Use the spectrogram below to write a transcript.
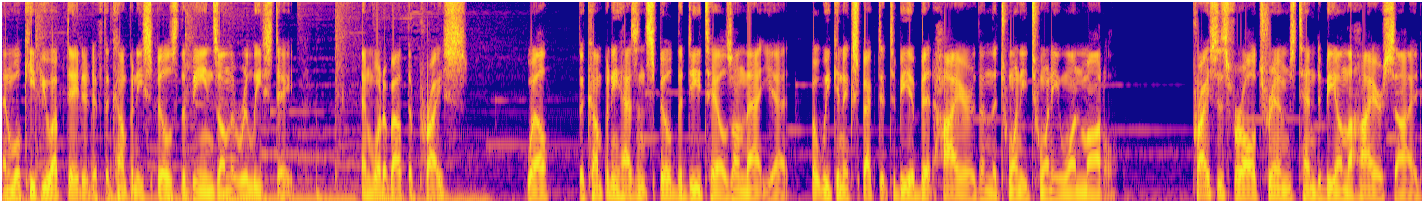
and we'll keep you updated if the company spills the beans on the release date. And what about the price? Well, the company hasn't spilled the details on that yet, but we can expect it to be a bit higher than the 2021 model. Prices for all trims tend to be on the higher side,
